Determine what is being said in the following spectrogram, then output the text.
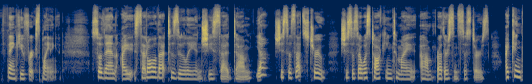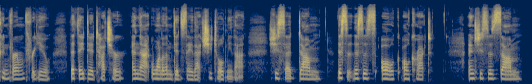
thank you for explaining it. So then I said all of that to Zuli, and she said, um, Yeah, she says, that's true. She says, I was talking to my um, brothers and sisters. I can confirm for you that they did touch her, and that one of them did say that. She told me that. She said, um, this, this is all, all correct. And she says, um,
